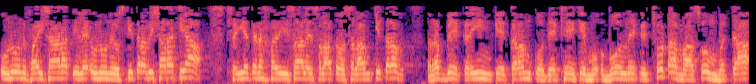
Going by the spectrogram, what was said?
انہوں نے اشارہ انہوں نے اس کی طرف اشارہ کیا۔ سید عیسیٰ علیہ السلاۃ والسلام کی طرف رب کریم کے کرم کو دیکھیں کہ بولنے کے چھوٹا معصوم بچہ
